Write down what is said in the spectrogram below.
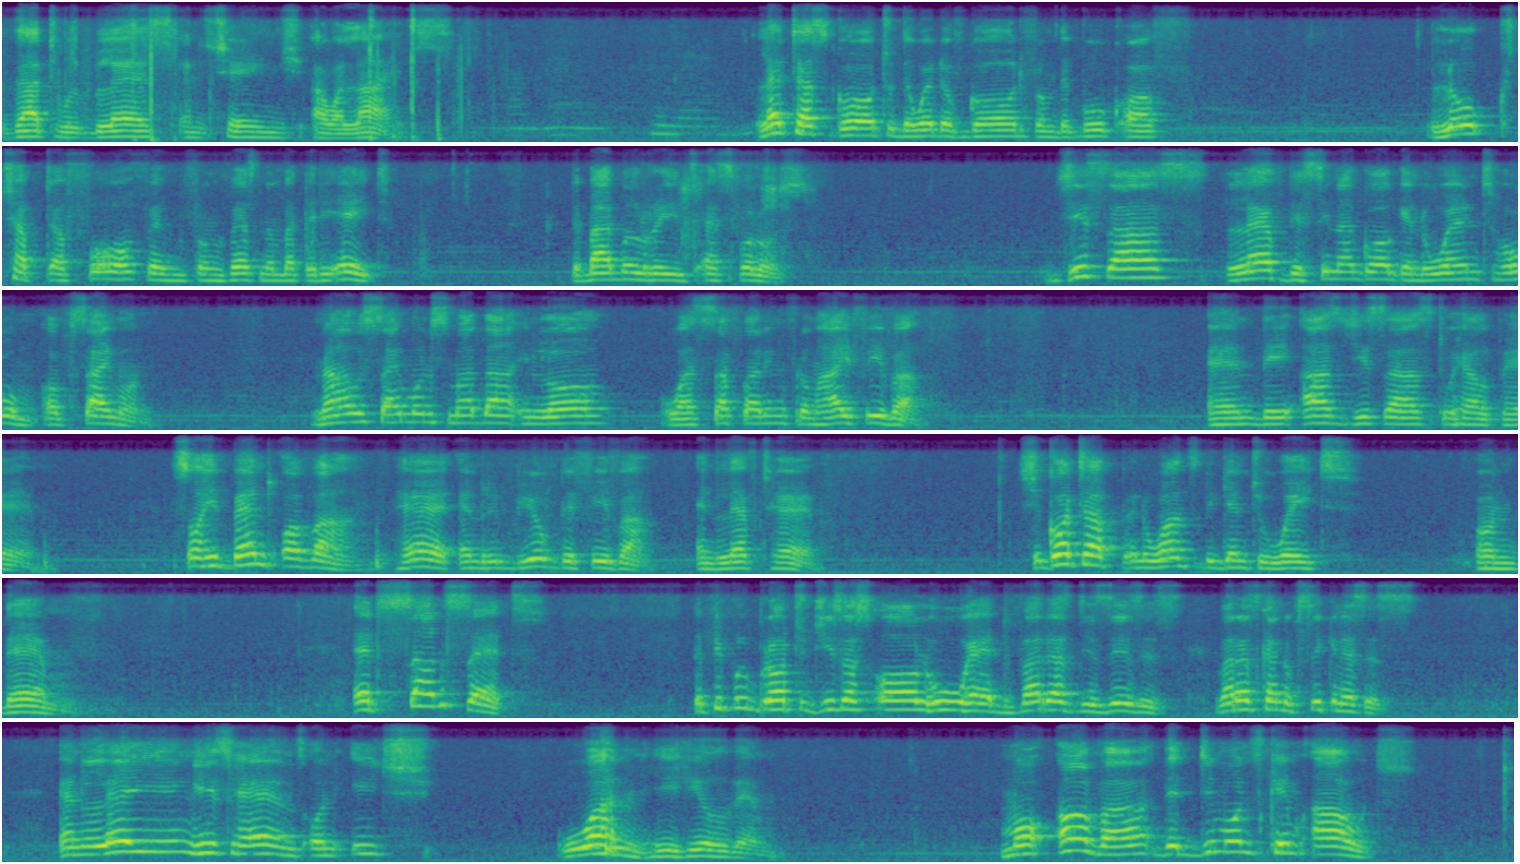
that will bless and change our lives. Let us go to the word of God from the book of Luke, chapter 4, from, from verse number 38. The Bible reads as follows Jesus left the synagogue and went home of Simon. Now, Simon's mother in law was suffering from high fever, and they asked Jesus to help her. So he bent over her and rebuked the fever and left her. She got up and once began to wait on them. At sunset, the people brought to Jesus all who had various diseases, various kind of sicknesses, and laying his hands on each one, he healed them. Moreover, the demons came out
